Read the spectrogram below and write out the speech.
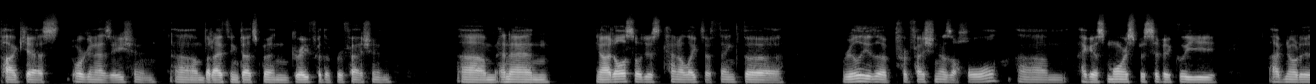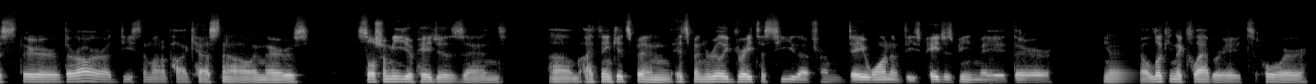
podcast organization um, but i think that's been great for the profession um, and then you know i'd also just kind of like to thank the really the profession as a whole. Um, I guess more specifically, I've noticed there there are a decent amount of podcasts now, and there's social media pages, and um, I think it's been it's been really great to see that from day one of these pages being made, they're you know looking to collaborate or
